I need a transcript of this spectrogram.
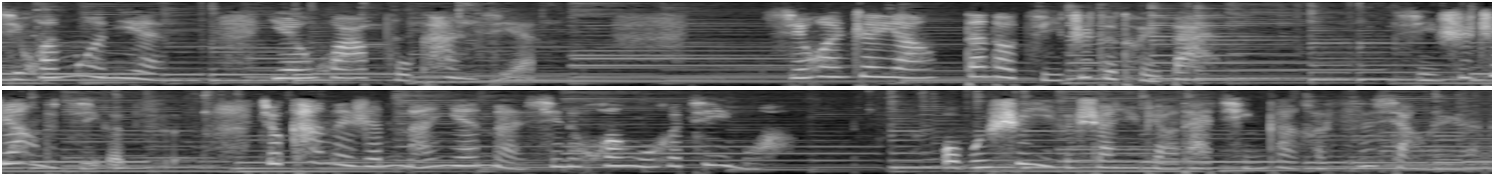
喜欢默念烟花不看见，喜欢这样淡到极致的颓败。仅是这样的几个字，就看得人满眼满心的荒芜和寂寞。我不是一个善于表达情感和思想的人，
